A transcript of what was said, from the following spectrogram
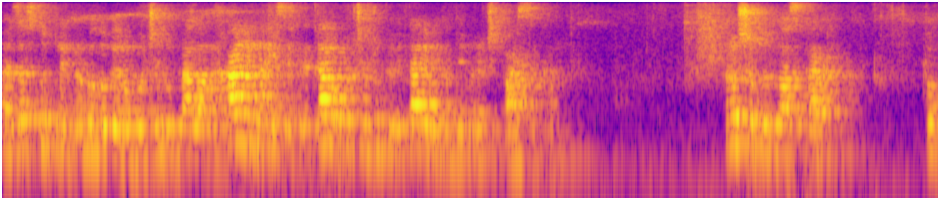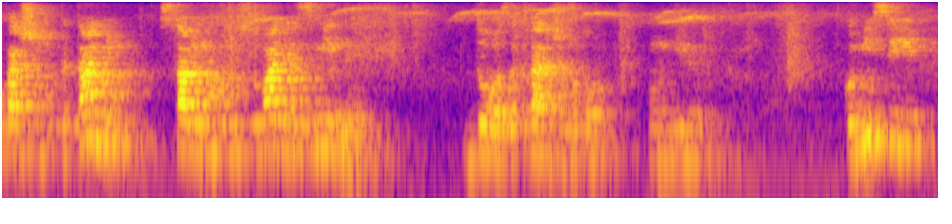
Е, Заступник голови робочої групи Алла Михайлівна і секретар робочої групи Віталій Володимирович Пасіка. Прошу, будь ласка, по першому питанню ставлю на голосування зміни до затвердженого комісії.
